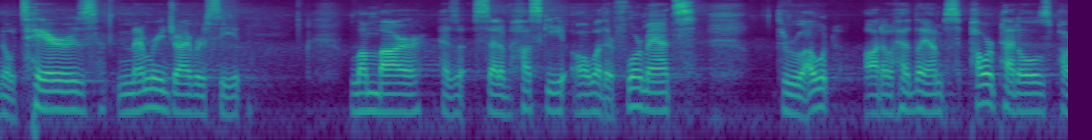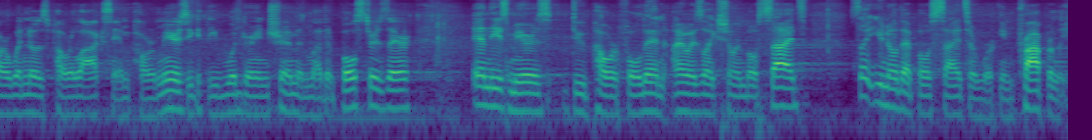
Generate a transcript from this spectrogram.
no tears, memory driver seat. Lumbar has a set of Husky all-weather floor mats throughout. Auto headlamps, power pedals, power windows, power locks, and power mirrors. You get the wood grain trim and leather bolsters there. And these mirrors do power fold in. I always like showing both sides so that you know that both sides are working properly.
